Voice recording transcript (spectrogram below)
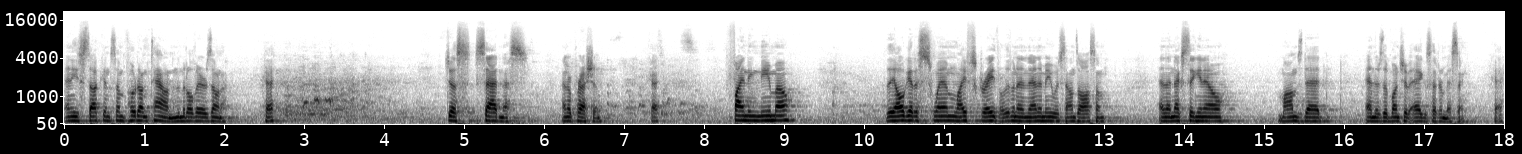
and he's stuck in some podunk town in the middle of Arizona. Okay? Just sadness and oppression. Okay? Finding Nemo, they all get a swim, life's great, they live in an anemone, which sounds awesome. And the next thing you know, mom's dead, and there's a bunch of eggs that are missing. Okay?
